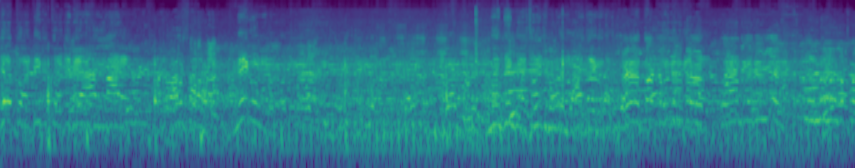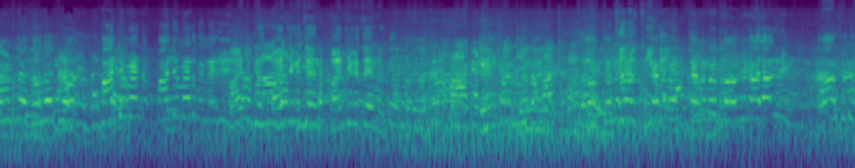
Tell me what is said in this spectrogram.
ਜੇ ਤੁਹਾਡੀ ਤੁਹਾਡੀ ਨਹੀਂ ਕੋਈ ਮੈਂ ਤੇ ਮੈਸੇਜ ਬਣਾ ਦੇਗਾ ਇਹ ਤੱਕ ਪੁਆਇੰਟ ਦੇ ਦਈਏ 3 ਮਿੰਟ ਪੁਆਇੰਟ ਦੇ ਦੋ 5 ਮਿੰਟ 5 ਮਿੰਟ ਦਿੰਦੇ ਜੀ। ਪੰਜ ਕਿ ਤਿੰਨ ਪੰਜ ਕਿ ਤਿੰਨ ਬਣਾ ਕੇ ਠੀਕ ਨਹੀਂ ਤਾਂ ਬਾਅਦ ਚਲੋ ਚਲੋ ਠੀਕ ਹੈ 3 ਮਿੰਟ ਲਓ ਜੀ ਆ ਜਾਓ ਜੀ। ਆਓ ਸ਼ੁਰੂ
